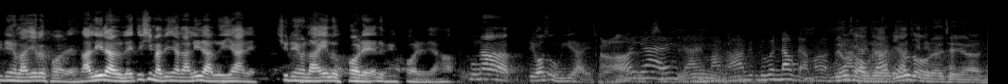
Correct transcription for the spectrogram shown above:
ရှူတင်ကိုလာရဲလို့ခေါ်တယ်လာလေးလာလို့လေသူရှိမှပညာလာလေးလာလို့ရတယ်ရှူတင်ကိုလာရဲလို့ခေါ်တယ်အဲ့လိုမျိုးခေါ်တယ်ဗျာဟုတ်ခုနပြောဆိုမိတာတွေဟောရတယ်ဒါမှငါလူကနောက်တာမဟုတ်ရုပ်ဆောင်တဲ့ရုပ်ဆောင်တဲ့အချိန်က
